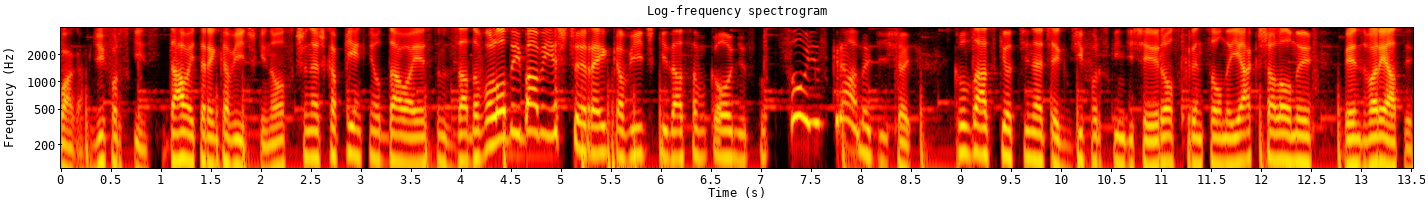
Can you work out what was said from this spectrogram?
Błagam, GeForce Skins, dawaj te rękawiczki, no skrzyneczka pięknie oddała, jestem zadowolony i mamy jeszcze rękawiczki na sam koniec, no co jest grane dzisiaj? Kozacki odcineczek, GeForce Skin dzisiaj rozkręcony jak szalony, więc wariaty.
